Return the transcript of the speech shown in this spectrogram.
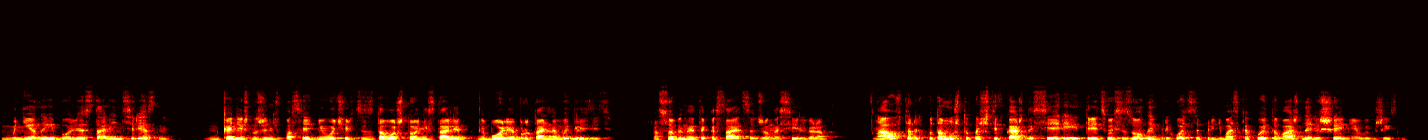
мне наиболее стали интересны. Конечно же, не в последнюю очередь из-за того, что они стали более брутально выглядеть. Особенно это касается Джона Сильвера. А во-вторых, потому что почти в каждой серии третьего сезона им приходится принимать какое-то важное решение в их жизни.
